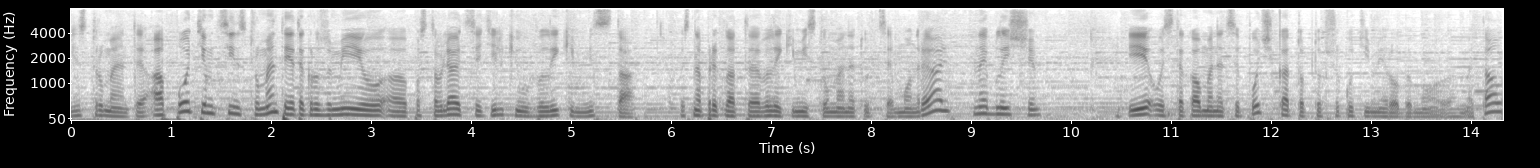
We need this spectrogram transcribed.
інструменти. А потім ці інструменти, я так розумію, е, поставляються тільки у великі міста. Ось, наприклад, е, велике місто у мене тут це Монреаль найближче. І ось така у мене цепочка, тобто в Шикутімі робимо метал,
